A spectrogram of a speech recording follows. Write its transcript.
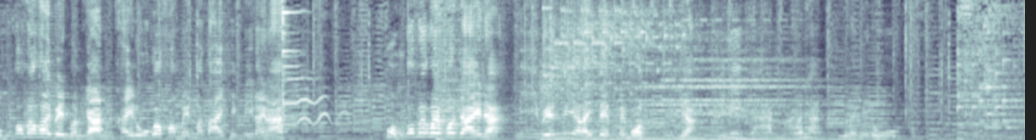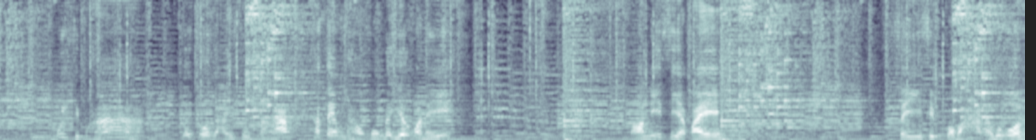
ผมก็ไม่ค่อยเป็นเหมือนกัน ใครรู้ก็คอมเมนต์มาใต้คลิปนี้หน่อยนะ ผมก็ไม่ค่อยเข้าใจเนี่ย มีอีเวนต์มีอะไรเต็มไปหมด เนี่ย mini card มาเนี่ยคืออะไรไม่รู้อุ้ยสิบห้าได้ตัวใหญ่สุดนะครับ ถ้าเต็มแถวคงได้เยอะกว่านี้ ตอนนี้เสียไป 40 กว่าบาทแล้วทุกคน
